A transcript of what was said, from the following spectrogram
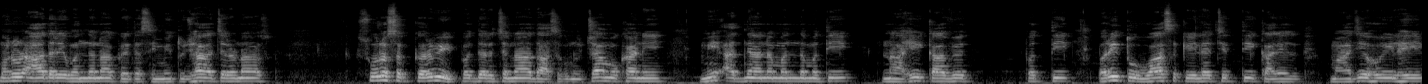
म्हणून आदरे वंदना करीत असे मी तुझ्या आचरणा सुरस करवी पदरचना दासगणूच्या मुखाने. मी अज्ञान मंदमती नाही काव्यपत्ती परी तू वास केल्या चित्ती कार्य माझे होईल हे.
